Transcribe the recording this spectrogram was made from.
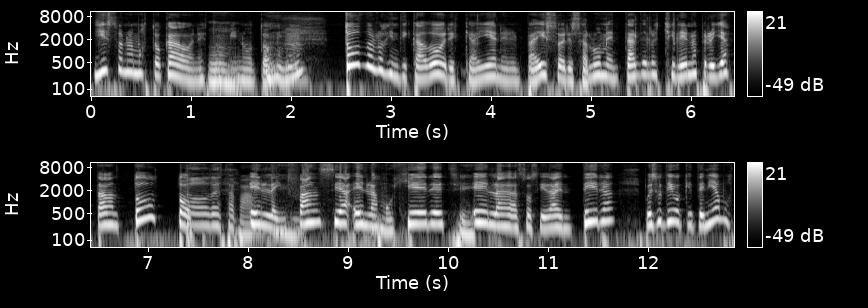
y eso no hemos tocado en estos minutos, todos los indicadores que había en el país sobre salud mental de los chilenos, pero ya estaban todos, todos, Todo en la infancia, en las mujeres, Sí. en la sociedad entera. Por eso te digo que teníamos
